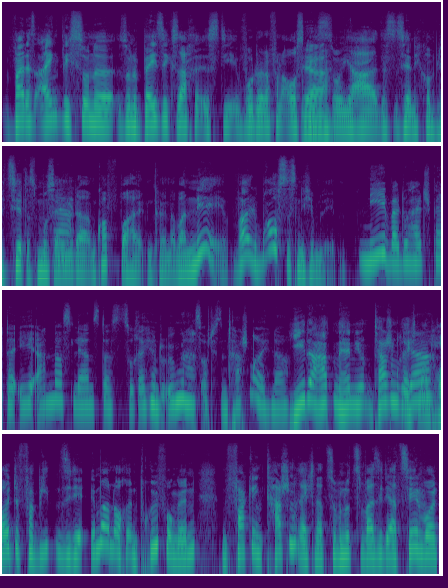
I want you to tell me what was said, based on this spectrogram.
weil das eigentlich so eine, so eine Basic-Sache ist, die, wo du davon ausgehst, Ja. so, ja, das ist ja nicht kompliziert, das muss ja. Ja. jeder im Kopf behalten können. Aber nee, weil du brauchst es nicht im Leben. nee, weil du halt später eh anders lernst, das zu rechnen und irgendwann hast du auch diesen Taschenrechner. Jeder hat ein Handy und einen Taschenrechner Ja. und heute verbieten sie dir immer noch in Prüfungen, einen fucking Taschenrechner zu benutzen, weil sie dir erzählen wollen,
